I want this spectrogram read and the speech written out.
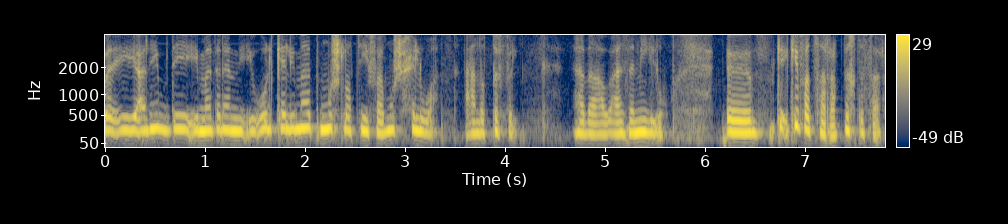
يعني يبدي مثلا يقول كلمات مش لطيفة مش حلوة. على الطفل هذا على زميله. أه كيف أتصرف؟ باختصار.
